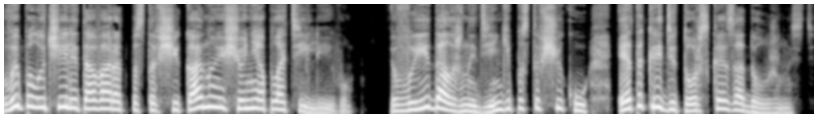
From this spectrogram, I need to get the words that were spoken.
Вы получили товар от поставщика, но еще не оплатили его. Вы должны деньги поставщику. Это кредиторская задолженность.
